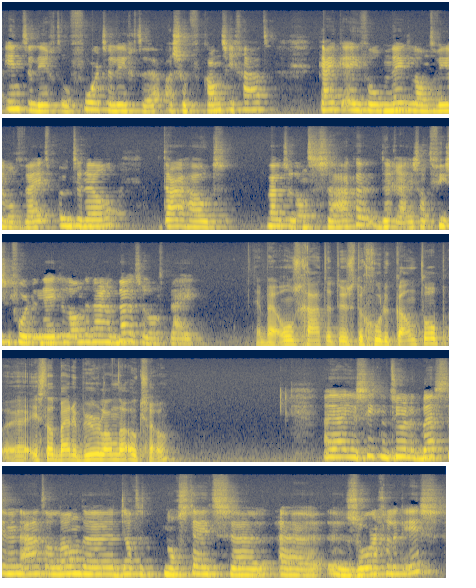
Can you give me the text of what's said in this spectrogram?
in te lichten of voor te lichten als je op vakantie gaat. Kijk even op nederlandwereldwijd.nl. Daar houdt Buitenlandse Zaken de reisadviezen voor de Nederlanden naar het buitenland bij. En bij ons gaat het dus de goede kant op. Uh, is dat bij de buurlanden ook zo? Nou ja, je ziet natuurlijk best in een aantal landen dat het nog steeds uh, uh, zorgelijk is.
